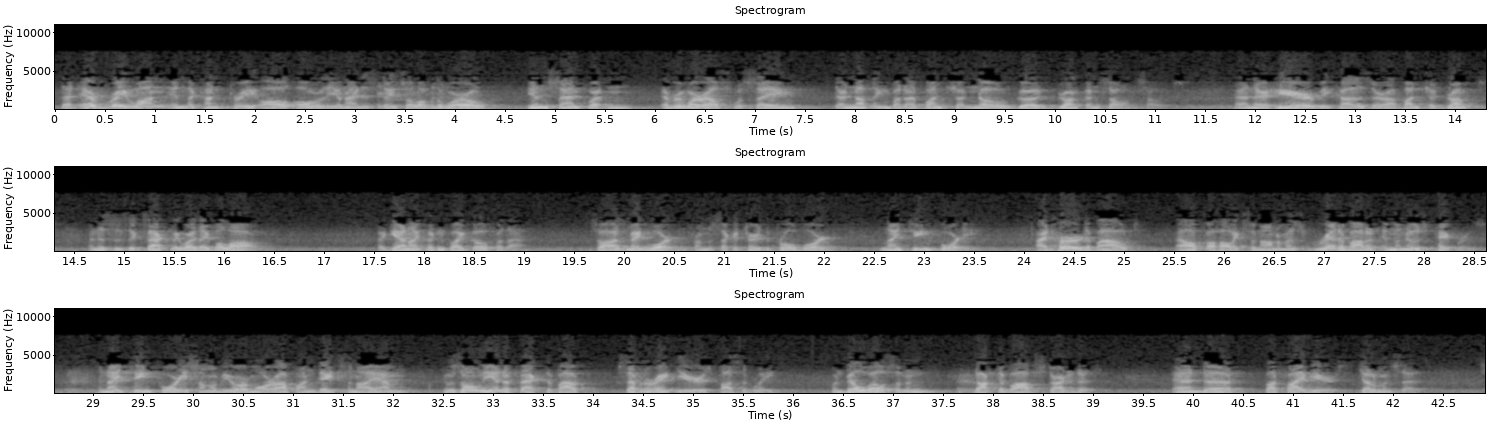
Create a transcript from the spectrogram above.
that everyone in the country, all over the United States, all over the world, in San Quentin, everywhere else was saying they're nothing but a bunch of no good drunken so-and-sos. And they're here because they're a bunch of drunks and this is exactly where they belong. Again, I couldn't quite go for that. So I was made warden from the Secretary of the Parole Board in 1940. I'd heard about Alcoholics Anonymous, read about it in the newspapers. In 1940, some of you are more up on dates than I am. It was only in effect about seven or eight years, possibly, when Bill Wilson and Dr. Bob started it. And uh, about five years, gentleman says.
